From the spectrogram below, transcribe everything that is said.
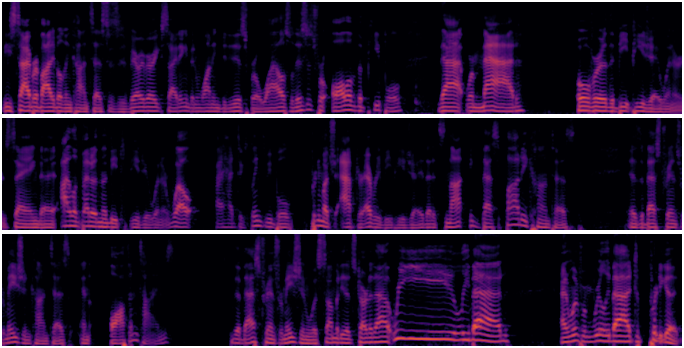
the cyber bodybuilding contest. This is very, very exciting. I've been wanting to do this for a while. So this is for all of the people that were mad over the Beat PJ winners, saying that I look better than the Beat PJ winner. Well, I had to explain to people pretty much after every BPJ that it's not a best body contest. It is a best transformation contest. And oftentimes, the best transformation was somebody that started out really bad and went from really bad to pretty good.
